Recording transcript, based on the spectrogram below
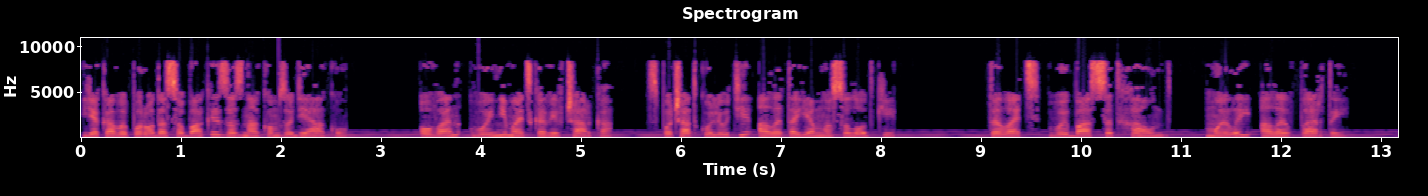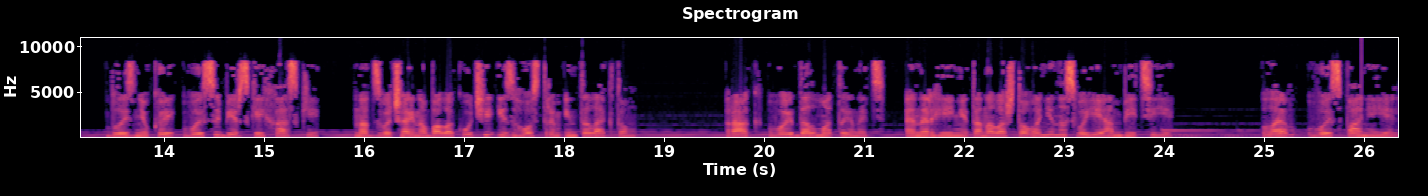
Яка ви порода собаки за знаком зодіаку? Овен, ви німецька вівчарка. Спочатку люті, але таємно солодкі. Телець, ви бассет хаунд. Милий, але впертий. Близнюки, ви сибірський хаскі. Надзвичайно балакучі і з гострим інтелектом. Рак, ви далматинець. Енергійні та налаштовані на свої амбіції. Лев, ви спанієль.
